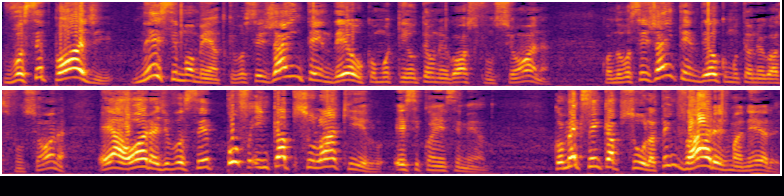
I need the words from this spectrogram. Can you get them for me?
você pode, nesse momento que você já entendeu como que o teu negócio funciona, quando você já entendeu como o teu negócio funciona, é a hora de você puff, encapsular aquilo, esse conhecimento. Como é que você encapsula? Tem várias maneiras.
